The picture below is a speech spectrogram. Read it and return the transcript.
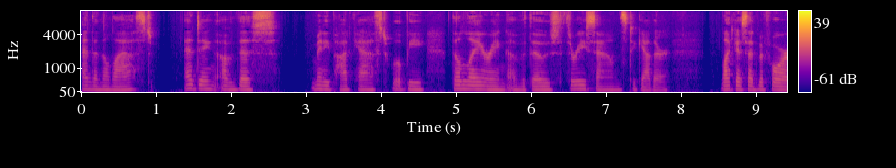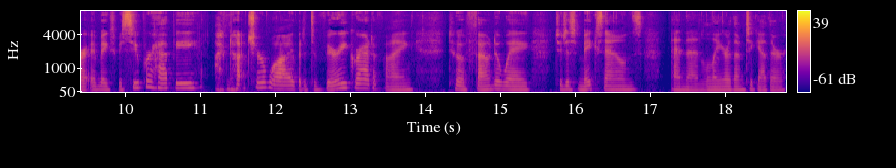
and then the last ending of this mini podcast will be the layering of those three sounds together. Like I said before, it makes me super happy. I'm not sure why, but it's very gratifying to have found a way to just make sounds and then layer them together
